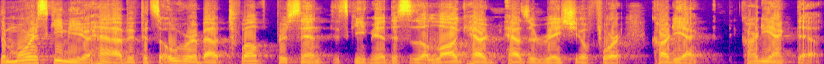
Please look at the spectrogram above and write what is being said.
The more ischemia you have, if it's over about 12% ischemia, this is a log hazard ratio for cardiac, cardiac death.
